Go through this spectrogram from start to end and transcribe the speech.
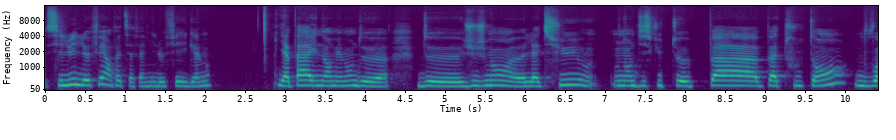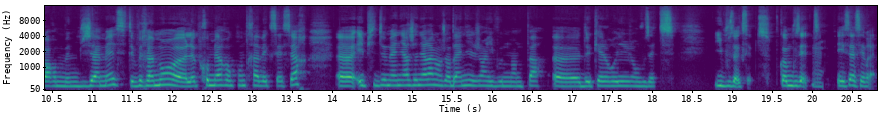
si lui le fait, en fait sa famille le fait également. Il n'y a pas énormément de, de jugement euh, là-dessus. On n'en discute pas pas tout le temps, voire même jamais. C'était vraiment euh, la première rencontre avec sa sœur. Euh, et puis de manière générale, en Jordanie, les gens ils vous demandent pas de quelle religion vous êtes. Ils vous acceptent comme vous êtes. Mm. Et ça c'est vrai.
